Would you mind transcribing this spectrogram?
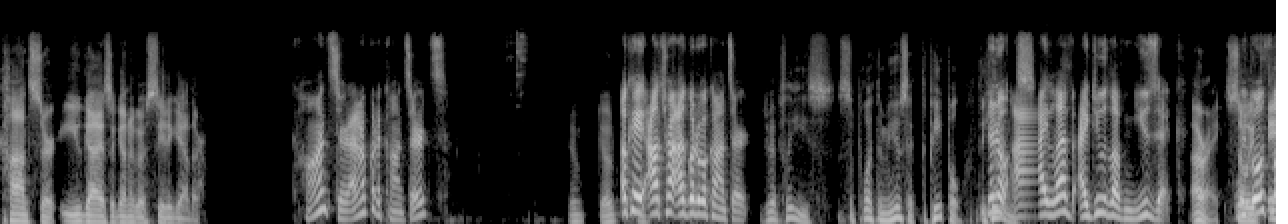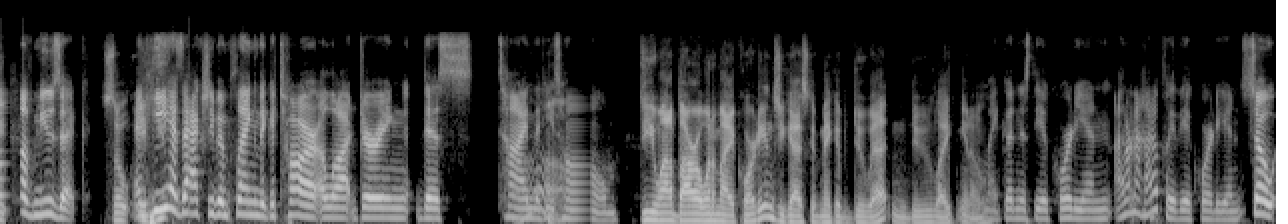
concert you guys are going to go see together? Concert? I don't go to concerts. Go, go, okay, I'll try. I'll go to a concert. Please support the music, the people. The no, humans. no, I, I, love. I do love music. All right, so we both love music. So and he you, has actually been playing the guitar a lot during this time oh. that he's ah. home. Do you want to borrow one of my accordions? You guys could make a duet and do like you know. Oh my goodness, the accordion! I don't know how to play the accordion. So,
